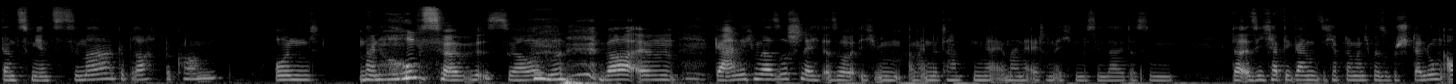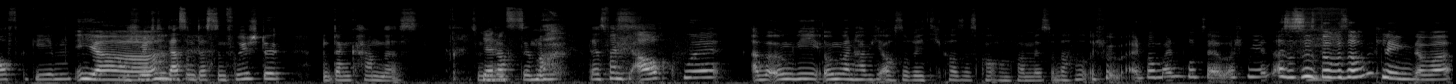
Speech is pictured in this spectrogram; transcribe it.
dann zu mir ins Zimmer gebracht bekommen und mein Home-Service zu Hause war ähm, gar nicht mal so schlecht. Also ich am Ende taten mir meine Eltern echt ein bisschen leid, dass sie da, also ich habe die ganze, ich habe da manchmal so Bestellungen aufgegeben. Ja. Ich möchte das und das zum Frühstück und dann kam das zu ja, mir ins Zimmer. Das fand ich auch cool, aber irgendwie, irgendwann habe ich auch so richtig krasses Kochen vermisst und dachte, ich will einfach mein Brot selber schmieren. Also es ist doof, es auch klingt, aber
